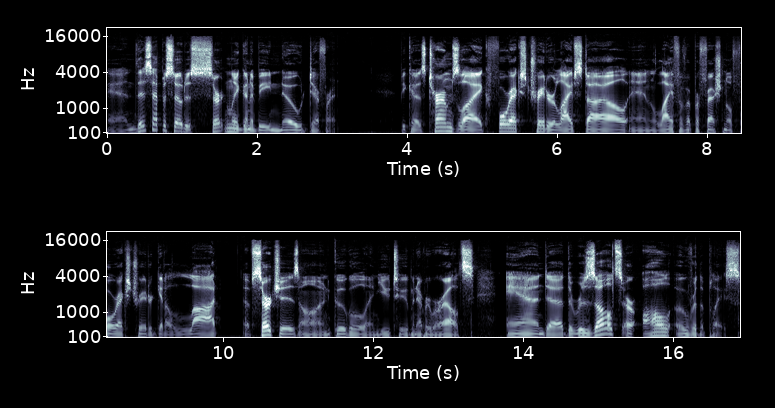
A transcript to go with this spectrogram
And this episode is certainly going to be no different because terms like Forex trader lifestyle and life of a professional Forex trader get a lot of searches on Google and YouTube and everywhere else. And uh, the results are all over the place.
